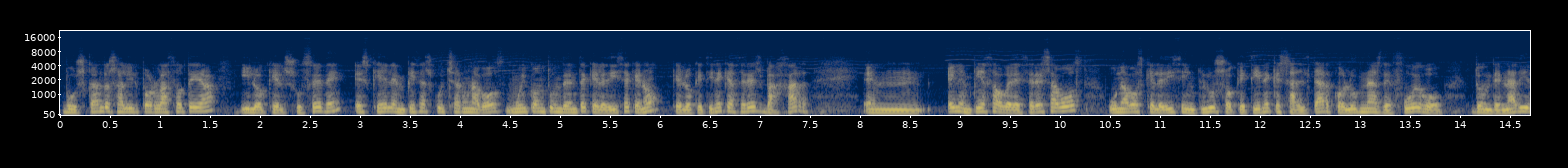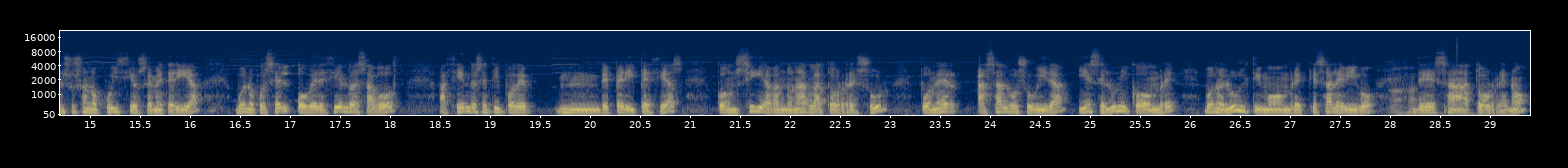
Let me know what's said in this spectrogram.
buscando salir por la azotea y lo que sucede es que él empieza a escuchar una voz muy contundente que le dice que no, que lo que tiene que hacer es bajar. Em, él empieza a obedecer esa voz, una voz que le dice incluso que tiene que saltar columnas de fuego donde nadie en su sano juicio se metería. Bueno, pues él obedeciendo a esa voz, haciendo ese tipo de, mm, de peripecias, consigue abandonar la torre sur, poner a salvo su vida y es el único hombre, bueno, el último hombre que sale vivo Ajá. de esa torre, ¿no?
